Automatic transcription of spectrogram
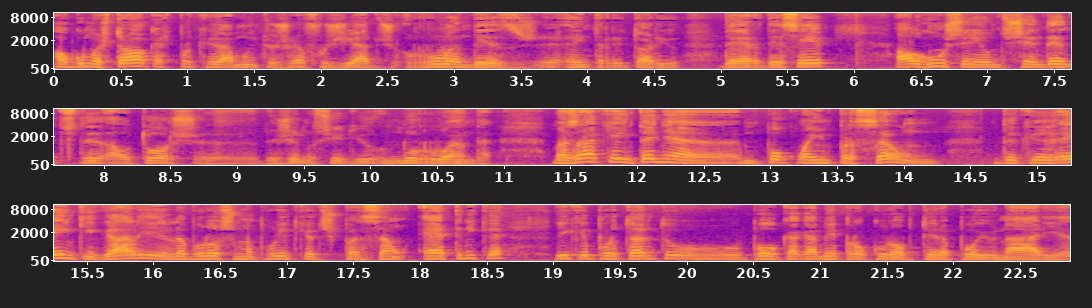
algumas trocas, porque há muitos refugiados ruandeses eh, em território da RDC. Alguns seriam descendentes de autores eh, de genocídio no Ruanda. Mas há quem tenha um pouco a impressão de que em Kigali elaborou-se uma política de expansão étnica e que, portanto, Paul Kagame procura obter apoio na área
